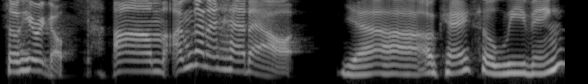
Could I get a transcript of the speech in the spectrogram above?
So here we go. Um, I'm gonna head out. yeah. Okay. So leaving,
